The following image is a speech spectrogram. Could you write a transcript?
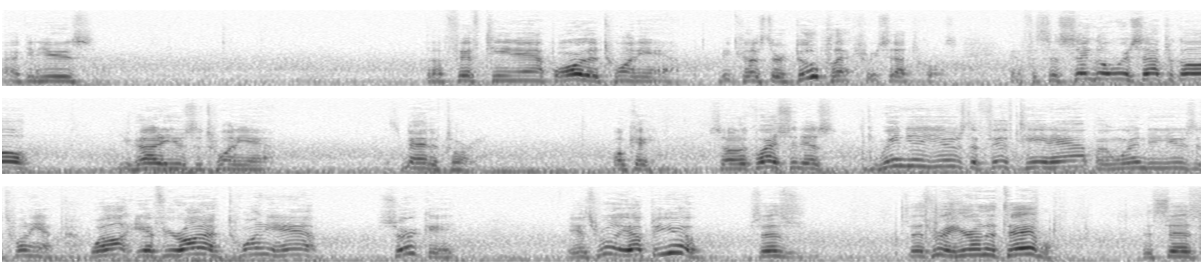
I can use the 15 amp or the 20 amp because they're duplex receptacles. If it's a single receptacle, you got to use the 20 amp. It's mandatory. Okay, so the question is, when do you use the 15 amp and when do you use the 20 amp? Well, if you're on a 20 amp circuit, it's really up to you. It says, it says right here on the table. It says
